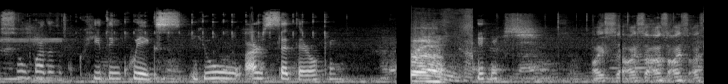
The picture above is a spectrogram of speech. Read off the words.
So bad at hitting quicks. You are setter, okay? I saw, I saw, I saw, I saw.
